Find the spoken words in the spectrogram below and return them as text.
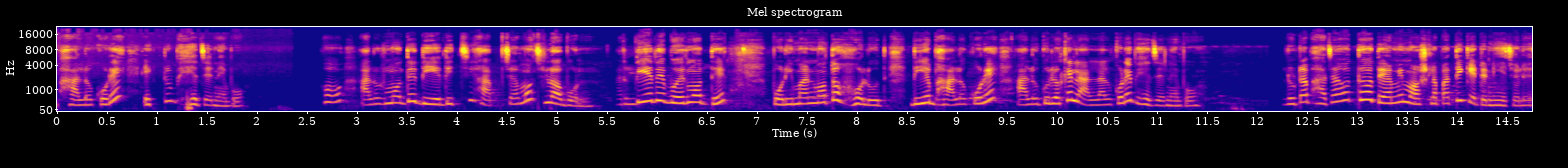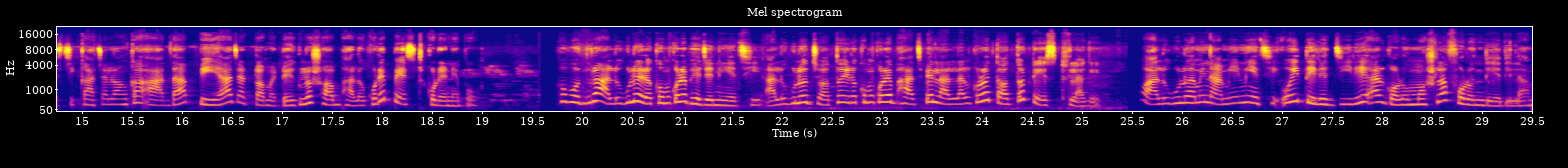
ভালো করে একটু ভেজে নেব। ও, আলুর মধ্যে দিয়ে দিচ্ছি হাফ চামচ লবণ। আর দিয়ে দেবো এর মধ্যে পরিমাণ মতো হলুদ, দিয়ে ভালো করে আলুগুলোকে লাল লাল করে ভেজে নেব। আলুটা ভাজা হতে হতে আমি মশলাপাতি কেটে নিয়ে চলে এসেছি। কাঁচা লঙ্কা, আদা, পেঁয়াজ আর টমেটো, এগুলো সব ভালো করে পেস্ট করে নেব। দেখো বন্ধুরা, আলুগুলো এরকম করে ভেজে নিয়েছি। আলুগুলো যত এরকম করে ভাজবে, লাল লাল করে তত টেস্ট লাগে। আলুগুলো আমি নামিয়ে নিয়েছি। ওই তেলে জিরে আর গরম মশলা ফোড়ন দিয়ে দিলাম।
